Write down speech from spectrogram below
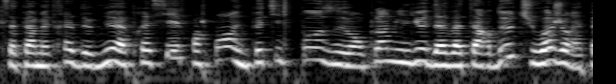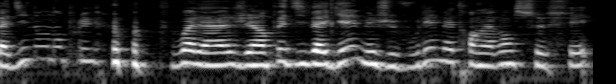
ça permettrait de mieux apprécier. Franchement, une petite pause en plein milieu d'Avatar 2, tu vois, j'aurais pas dit non non plus. voilà, j'ai un peu divagué, mais je voulais mettre en avant ce fait.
